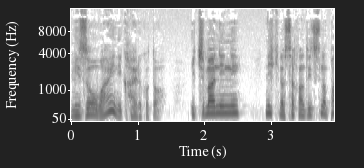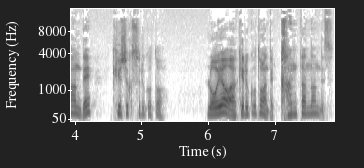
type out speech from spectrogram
水をワインに変えること。1万人に2匹の魚と5つのパンで給食すること牢屋を開けることなんて簡単なんです。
